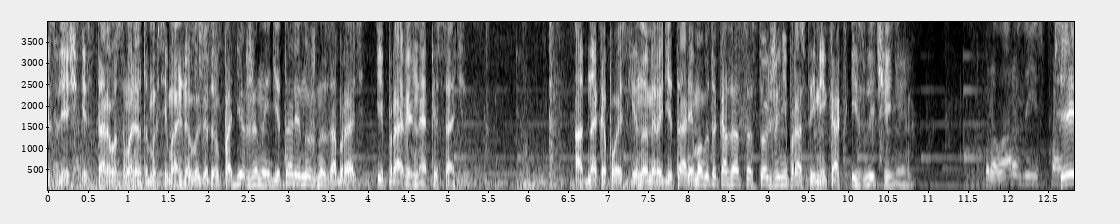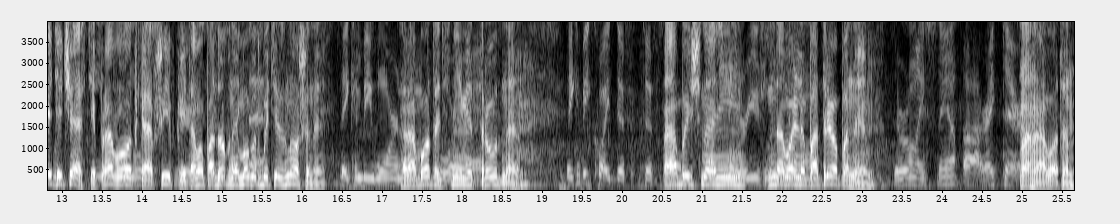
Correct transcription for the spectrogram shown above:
извлечь из старого самолета максимальную выгоду, подержанные детали нужно забрать и правильно описать. Однако поиски номера детали могут оказаться столь же непростыми, как извлечение. Все эти части, проводка, обшивка и тому подобное, могут быть изношены. Работать с ними трудно. Обычно они довольно потрепаны. Ага, вот он.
